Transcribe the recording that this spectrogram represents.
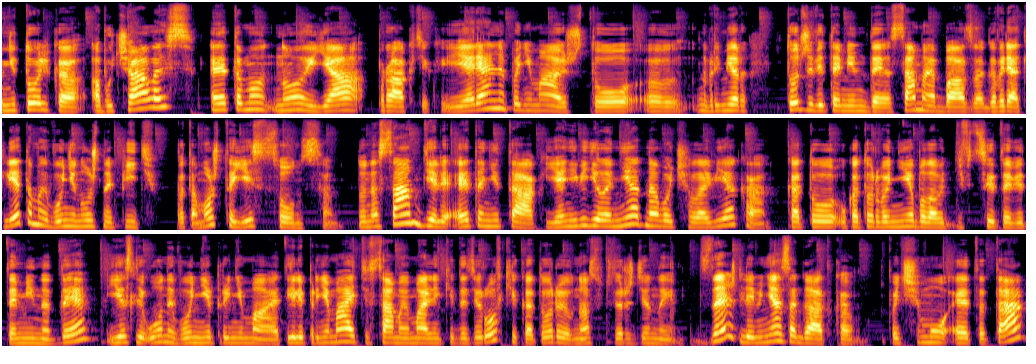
не только обучалась этому, но и я практик. И я реально понимаю, что, например, тот же витамин D, самая база. Говорят, летом его не нужно пить, потому что есть солнце. Но на самом деле это не так. Я не видела ни одного человека, у которого не было дефицита витамина D, если он его не принимает. Или принимает те самые маленькие дозировки, которые у нас утверждены. Знаешь, для меня загадка, почему это так.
